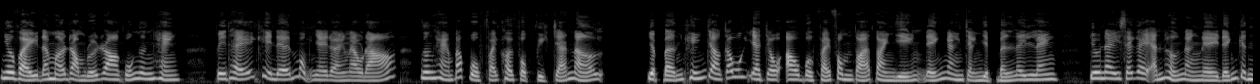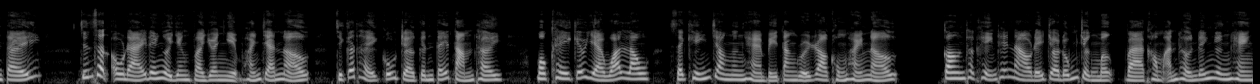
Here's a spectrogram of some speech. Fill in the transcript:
Như vậy đã mở rộng rủi ro của ngân hàng. Vì thế, khi đến một giai đoạn nào đó, ngân hàng bắt buộc phải khôi phục việc trả nợ. Dịch bệnh khiến cho các quốc gia châu Âu buộc phải phong tỏa toàn diện để ngăn chặn dịch bệnh lây lan. Điều này sẽ gây ảnh hưởng nặng nề đến kinh tế. Chính sách ưu đãi để người dân và doanh nghiệp hoãn trả nợ chỉ có thể cứu trợ kinh tế tạm thời. Một khi kéo dài quá lâu sẽ khiến cho ngân hàng bị tăng rủi ro khủng hoảng nợ. Còn thực hiện thế nào để cho đúng chừng mực và không ảnh hưởng đến ngân hàng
